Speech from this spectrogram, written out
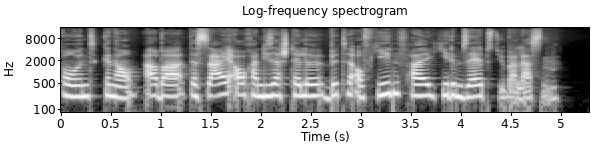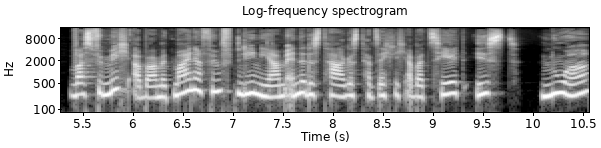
Und genau, aber das sei auch an dieser Stelle bitte auf jeden Fall jedem selbst überlassen. Was für mich aber mit meiner fünften Linie am Ende des Tages tatsächlich aber zählt, ist nur,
